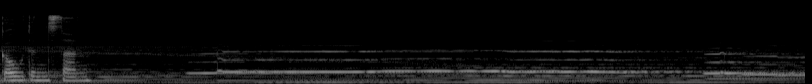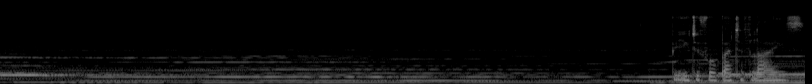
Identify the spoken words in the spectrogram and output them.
Golden Sun. Beautiful butterflies.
